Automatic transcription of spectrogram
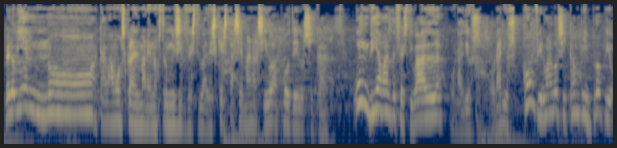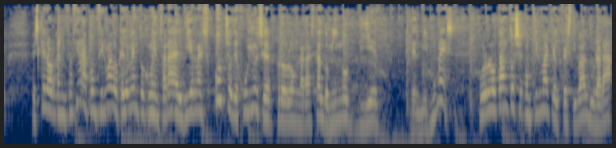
Pero bien, no acabamos con el Mare Nostrum Music Festival, es que esta semana ha sido apoteósica. Un día más de festival, horarios, horarios confirmados y camping propio. Es que la organización ha confirmado que el evento comenzará el viernes 8 de julio y se prolongará hasta el domingo 10 del mismo mes. Por lo tanto, se confirma que el festival durará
